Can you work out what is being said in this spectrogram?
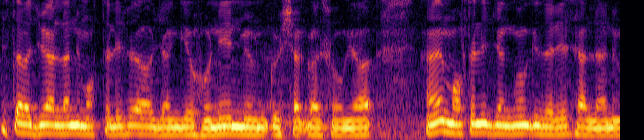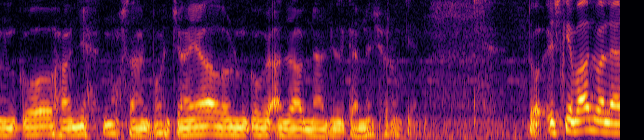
اس طرح جو ہے اللہ نے مختلف جنگ ہنین میں ان کو شکست ہو گیا۔ ہاں مختلف جنگوں کے ذریعے سے اللہ نے ان کو ہاں جی نقصان پہنچایا اور ان کو عذاب نازل کرنا شروع کیا۔ تو اس کے بعد والا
